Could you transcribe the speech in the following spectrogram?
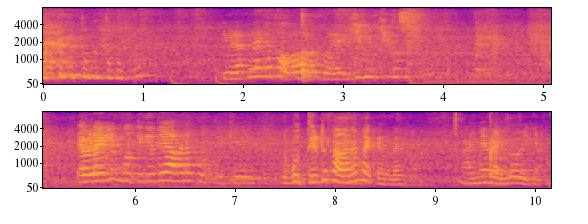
കുത്ത് കുത്ത് കുത്ത് കുത്ത് എവിടെയെങ്കിലും കുത്തിക്കത്തെ അവിടെ കുത്തിക്കേ. കുത്തിയിട്ട് സാധനം വെക്കണ്ടേ അതിനെ വെള്ളം ഒഴിക്കണം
